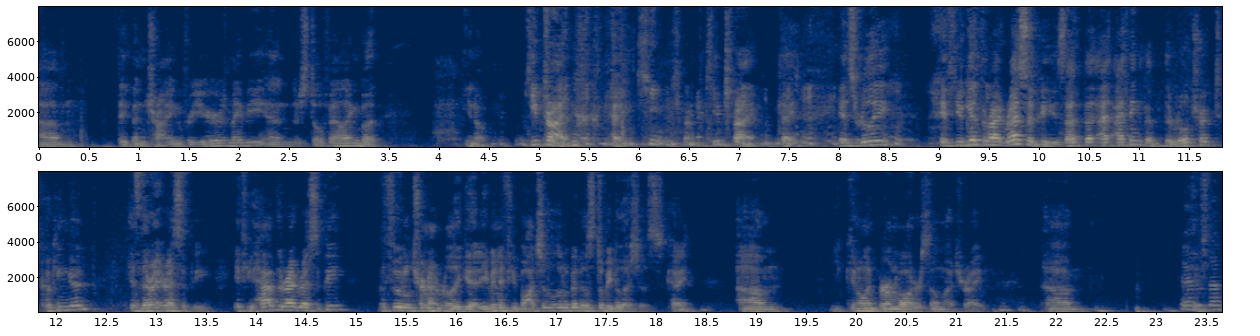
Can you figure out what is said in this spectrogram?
Um, they've been trying for years, maybe, and they're still failing. But you know, keep trying. Okay, Keep trying. keep trying. Okay, it's really if you get the right recipes. That the, I, I think that the real trick to cooking good is the right recipe. If you have the right recipe, the food will turn out really good. Even if you botch it a little bit, it'll still be delicious. Okay, um, you can only burn water so much, right? Um, There's the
